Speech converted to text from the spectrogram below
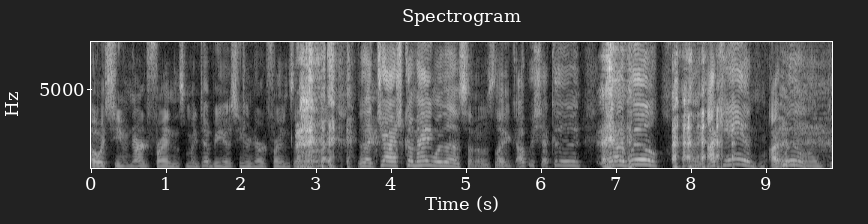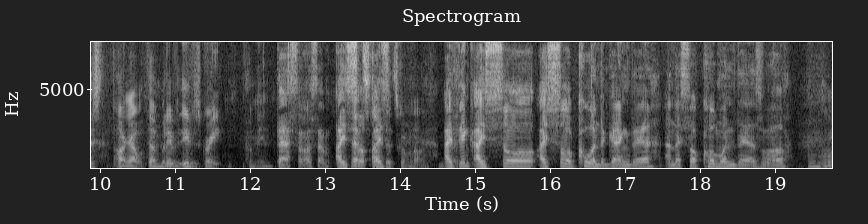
OSU nerd friends, my WOSU nerd friends, and they were like, they're like, Josh, come hang with us, and I was like, I wish I could, and I will, Like, I can, I will, and just hung out with them. But it was, it was great. I mean, That's awesome. I saw. stuff I, that's going on. I think I saw. I saw Kool and the Gang there, and I saw Common there as well. hmm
